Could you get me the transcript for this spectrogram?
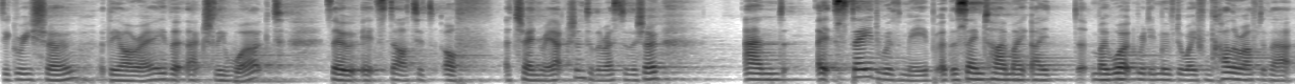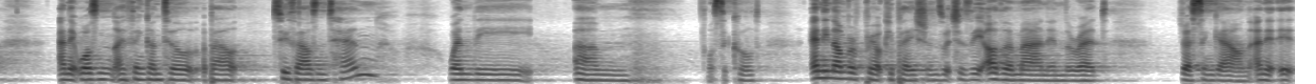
degree show at the RA that actually worked. So it started off a chain reaction to the rest of the show. And it stayed with me, but at the same time, I, I, my work really moved away from color after that. And it wasn't, I think, until about 2010 when the, um, what's it called? Any number of preoccupations, which is the other man in the red dressing gown. And it, it,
